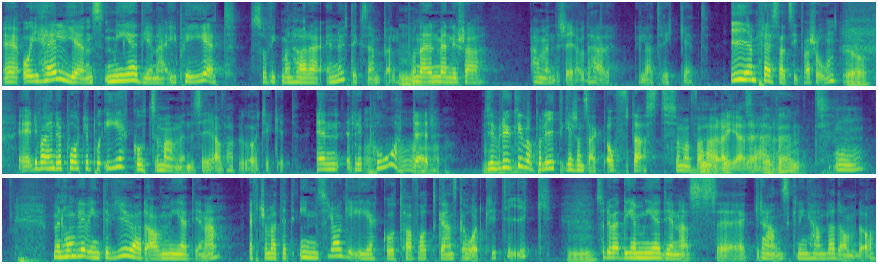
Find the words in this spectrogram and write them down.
Eh, och i helgens, medierna i P1, så fick man höra ännu ett exempel på när Mm. en människa använder sig av det här lilla tricket. I en pressad situation. Ja. Eh, det var en reporter på Ekot som använde sig av papegojtricket. En reporter. Det brukar ju vara politiker som sagt, oftast, som man får höra göra det här. event. Men hon blev intervjuad av medierna eftersom att ett inslag i Ekot har fått ganska hård kritik. Så det var det mediernas eh, granskning handlade om då.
